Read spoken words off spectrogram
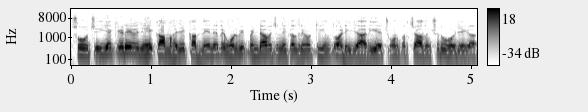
ਸੋਚਦੀ ਹੈ ਕਿਹੜੇ ਅਜਿਹੇ ਕੰਮ ਹਜੇ ਕਰਨੇ ਨੇ ਤੇ ਹੁਣ ਵੀ ਪਿੰਡਾਂ ਵਿੱਚ ਨਿਕਲ ਰਹੇ ਹੋ ਟੀਮ ਤੁਹਾਡੀ ਜਾ ਰਹੀ ਹੈ ਚੋਣ ਪ੍ਰਚਾਰ ਹੁਣ ਸ਼ੁਰੂ ਹੋ ਜਾਏਗਾ।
